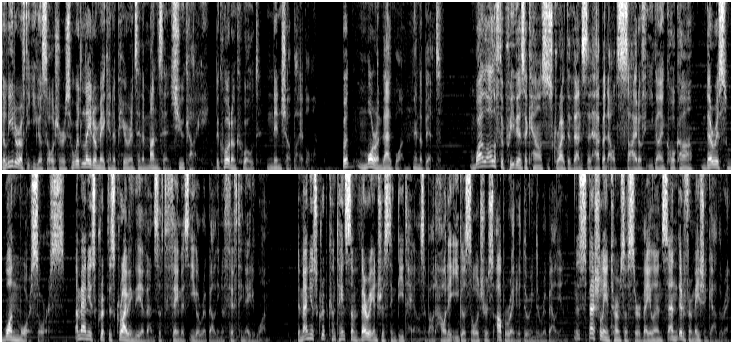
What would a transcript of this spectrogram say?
the leader of the Iga soldiers who would later make an appearance in the Bansen Shukai, the quote-unquote ninja bible. But more on that one in a bit. While all of the previous accounts described events that happened outside of Iga and Koka, there is one more source, a manuscript describing the events of the famous Iga rebellion of 1581. The manuscript contains some very interesting details about how the Iga soldiers operated during the rebellion, especially in terms of surveillance and information gathering.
